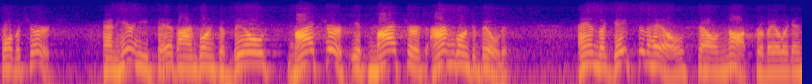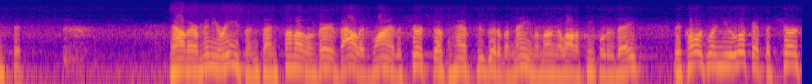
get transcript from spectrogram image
for the church. And here he says, I'm going to build my church. It's my church. I'm going to build it. And the gates of hell shall not prevail against it. Now, there are many reasons, and some of them very valid, why the church doesn't have too good of a name among a lot of people today. Because when you look at the church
